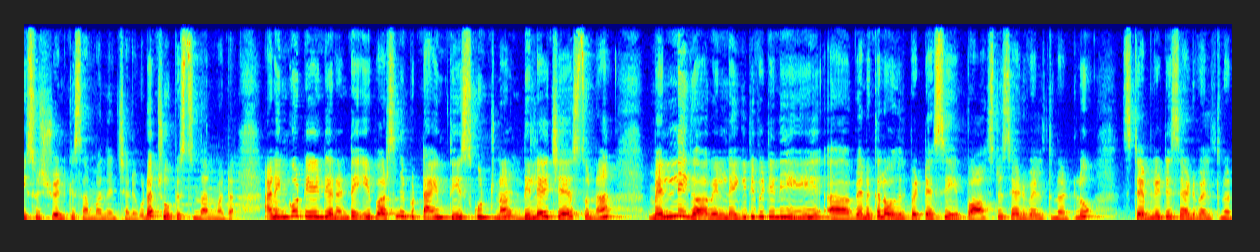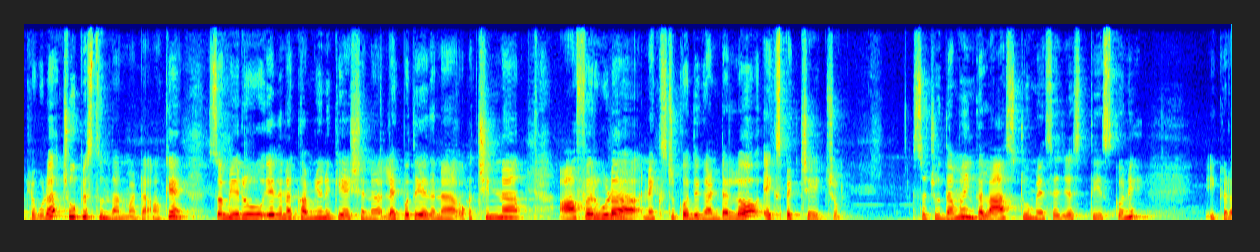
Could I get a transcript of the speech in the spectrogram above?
ఈ సిచ్యువేషన్కి సంబంధించి అని కూడా చూపిస్తుంది అనమాట అండ్ ఇంకోటి ఏంటి అని అంటే ఈ పర్సన్ ఇప్పుడు టైం తీసుకుంటున్నా డిలే చేస్తున్నా మెల్లిగా వీళ్ళు నెగిటివిటీని వెనకలో వదిలిపెట్టేసి పాజిటివ్ సైడ్ వెళ్తున్నట్లు స్టెబిలిటీ సైడ్ వెళ్తున్నట్లు కూడా చూపిస్తుంది అనమాట ఓకే? సో మీరు ఏదైనా కమ్యూనికేషన్ లేకపోతే ఏదైనా ఒక చిన్న ఆఫర్ కూడా నెక్స్ట్ కొద్ది గంటల్లో ఎక్స్పెక్ట్ చేయొచ్చు. సో చూద్దాము ఇంకా లాస్ట్ టూ మెసేజెస్ తీసుకొని ఇక్కడ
